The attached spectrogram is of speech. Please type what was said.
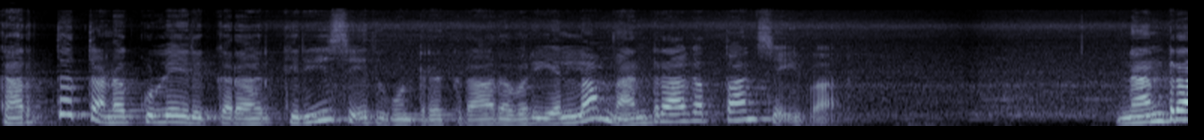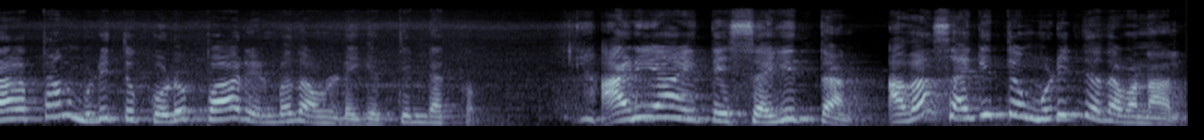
கர்த்த தனக்குள்ளே இருக்கிறார் கிரி செய்து கொண்டிருக்கிறார். அவர் எல்லாம் நன்றாகத்தான் செய்வார். நன்றாகத்தான் முடித்து கொடுப்பார் என்பது அவனுடைய திண்டக்கம். அநியாயத்தை சகித்தான். அதான் சகித்து முடிந்தது அவனால்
